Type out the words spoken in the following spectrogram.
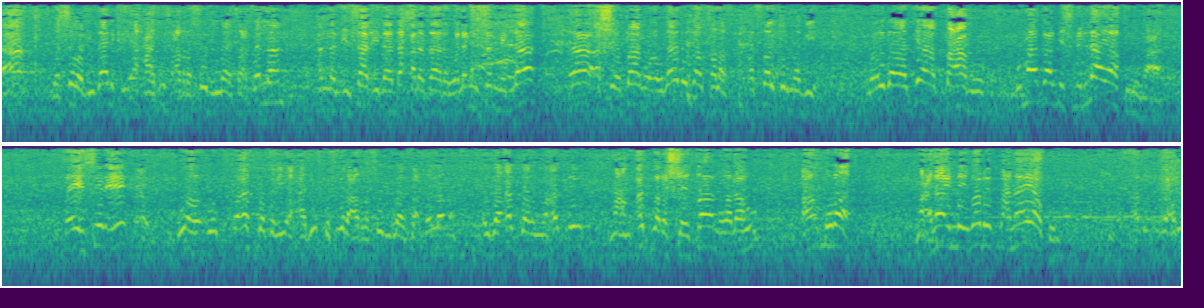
ها؟ والسبب في ذلك في أحاديث عن رسول الله صلى الله عليه وسلم أن الإنسان إذا دخل داره ولم يسمي الله الشيطان وأولاده قال خلاص حصلت المبيت. وإذا جاء الطعام وما قال بسم الله ياكلوا معه. فيصير إيه؟ واثبت في أحاديث كثيرة عن رسول الله صلى الله عليه وسلم إذا اذن المؤذن نعم أدبر الشيطان وله مراد معناه اللي يضرب معناه يأكل. يعني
